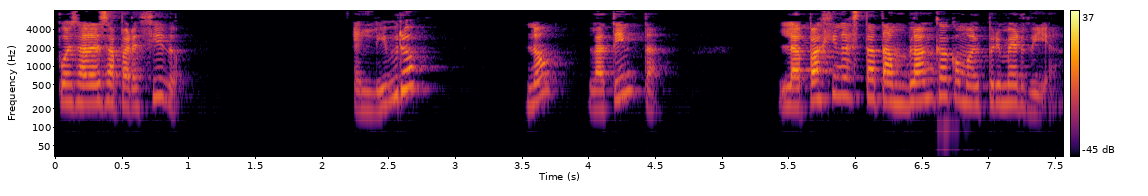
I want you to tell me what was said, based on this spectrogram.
Pues ha desaparecido. ¿El libro? No, la tinta. La página está tan blanca como el primer día.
